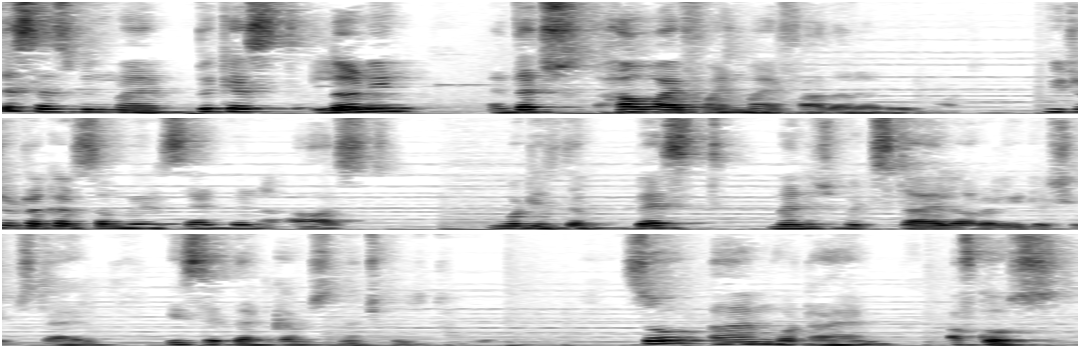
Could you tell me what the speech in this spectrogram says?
this has been my biggest learning, and that's how I find my father a role model. Peter Drucker somewhere said when asked what is the best management style or a leadership style, he said that comes naturally to you. So I am what I am. Of course,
